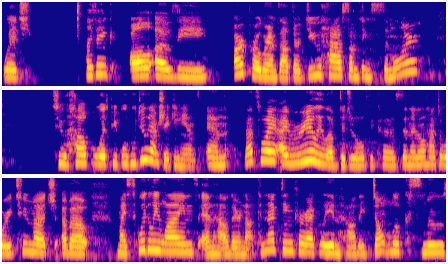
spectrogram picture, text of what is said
which I think all of the art programs out there do have something similar to help with people who do have shaky hands. And that's why I really love digital because then I don't have to worry too much about my squiggly lines and how they're not connecting correctly and how they don't look smooth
